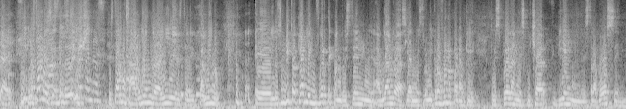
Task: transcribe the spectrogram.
Ya, ¿eh? Sí Lo estamos, conoces, sí lo estamos abriendo ahí este camino. Eh, los invito a que hablen fuerte cuando estén hablando hacia nuestro micrófono para que pues puedan escuchar bien nuestra voz en,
